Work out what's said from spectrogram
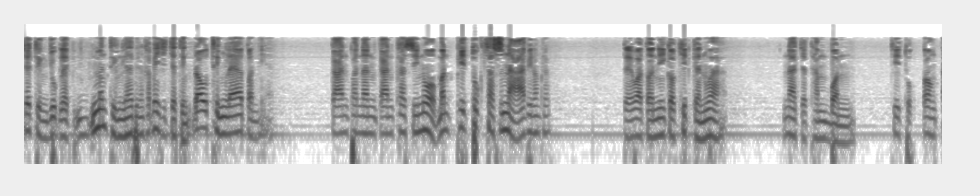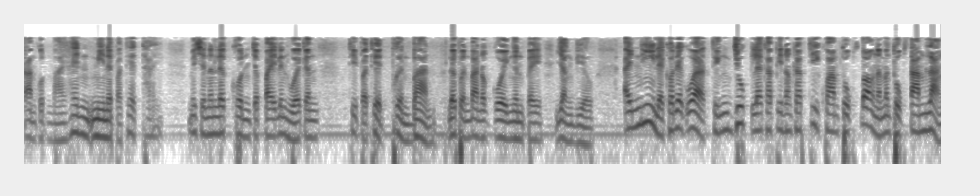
จะถึงยุคแล้วมันถึงแล้วพี่น้องครับ ไม่ใช่จะถึงเราถึงแล้วตอนนี้การพนันการคาสิโนมันผิดทุกศาสนาพี่น้องครับ แต่ว่าตอนนี้ก็คิดกันว่า น่าจะทำบ่อนที่ถูกต้องตามกฎหมายให้มีในประเทศไทย ไม่เช่นนั้นแล้วคนจะไปเล่นหวยกันที่ประเทศเพื่อนบ้าน แล้วเพื่อนบ้านเราโกยเงินไปอย่างเดียว อ้นี่แหละเขาเรียกว่าถึงยุคแล้วครับพี่น้องครับ ที่ความถูกต้องนะ่ะมันถูกตามหลัง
